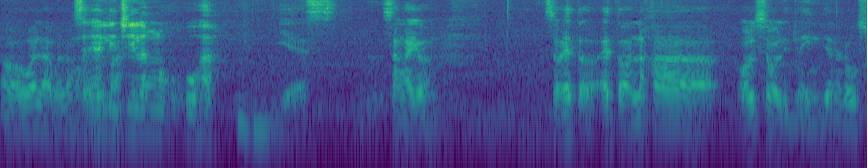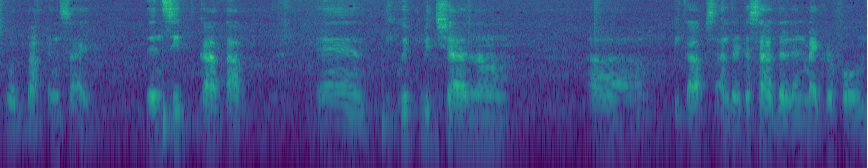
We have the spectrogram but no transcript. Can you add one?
Oo, wala, wala. Sa LG lang makukuha. Yes. Sa ngayon. So, ito, ito, naka all solid na Indian rosewood back and side. Then seat cut up. And equipped with siya ng uh, pickups under the saddle and microphone.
